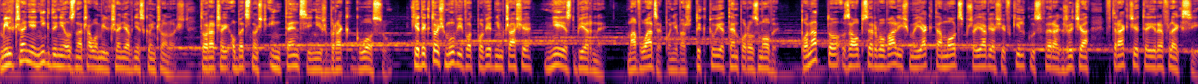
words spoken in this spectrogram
Milczenie nigdy nie oznaczało milczenia w nieskończoność. To raczej obecność intencji niż brak głosu. Kiedy ktoś mówi w odpowiednim czasie, nie jest bierny. Ma władzę, ponieważ dyktuje tempo rozmowy. Ponadto zaobserwowaliśmy, jak ta moc przejawia się w kilku sferach życia w trakcie tej refleksji.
